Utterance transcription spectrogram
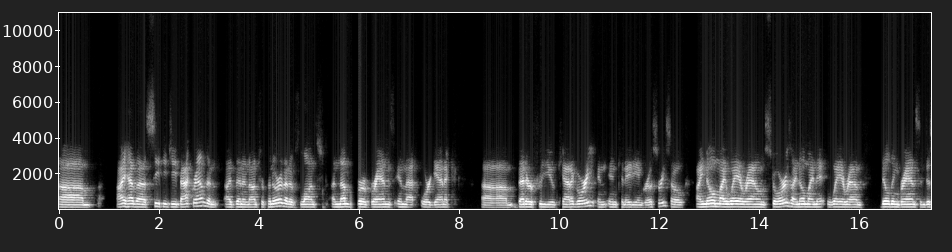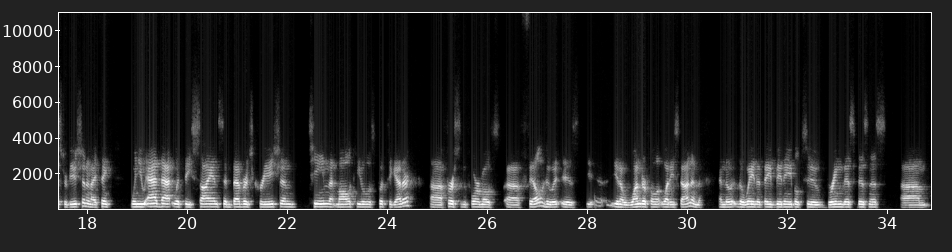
Um, I have a CPG background, and I've been an entrepreneur that has launched a number of brands in that organic, um, better for you category in, in Canadian grocery. So I know my way around stores. I know my way around building brands and distribution. And I think when you add that with the science and beverage creation team that Molecule has put together, uh, first and foremost, uh, Phil, who is you know wonderful at what he's done, and and the, the way that they've been able to bring this business um,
